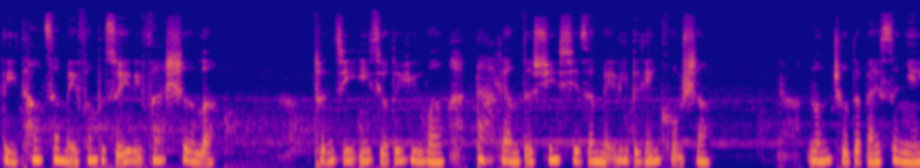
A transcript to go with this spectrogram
李涛在美方的嘴里发射了，囤积已久的欲望大量的宣泄在美丽的脸孔上，浓稠的白色粘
